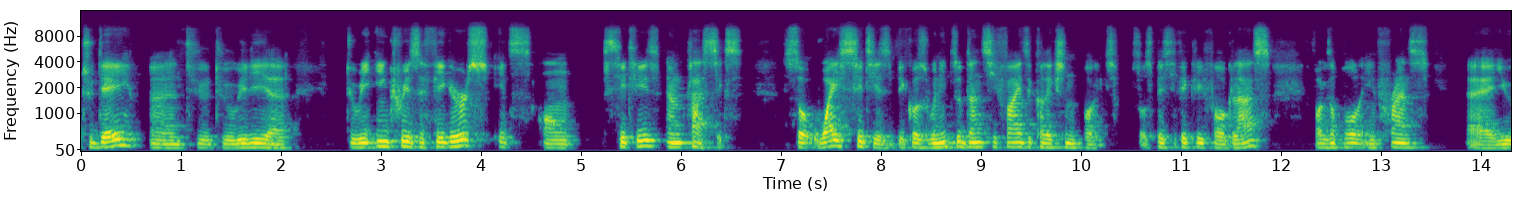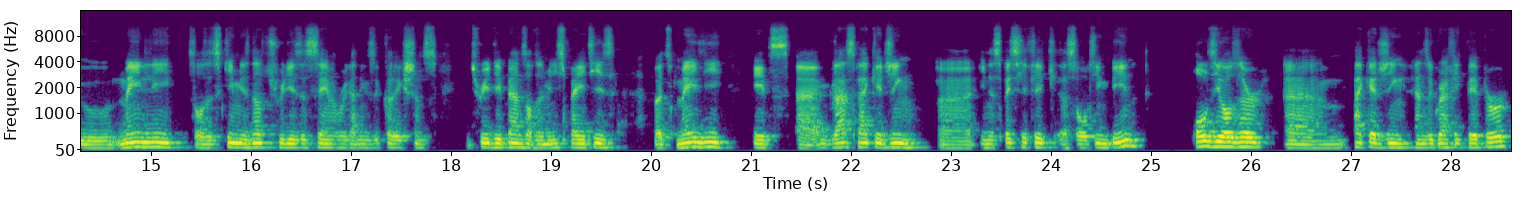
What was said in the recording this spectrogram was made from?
today to, to really to re increase the figures, it's on cities and plastics. So why cities? Because we need to densify the collection points. So specifically for glass, for example, in France, uh, you mainly, so the scheme is not really the same regarding the collections. It really depends on the municipalities, but mainly it's uh, glass packaging uh, in a specific uh, sorting bin. All the other um, packaging and the graphic paper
